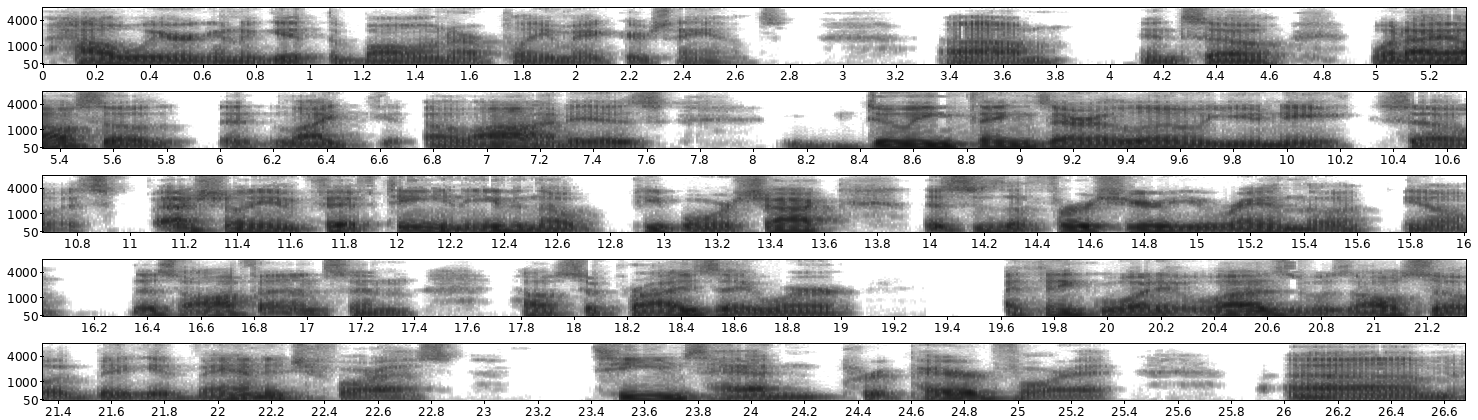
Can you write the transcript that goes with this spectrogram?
how we are going to get the ball in our playmakers' hands. Um, and so, what I also uh, like a lot is doing things that are a little unique. So, especially in 15, even though people were shocked, this is the first year you ran the, you know, this offense and how surprised they were. I think what it was was also a big advantage for us. Teams hadn't prepared for it. Um,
